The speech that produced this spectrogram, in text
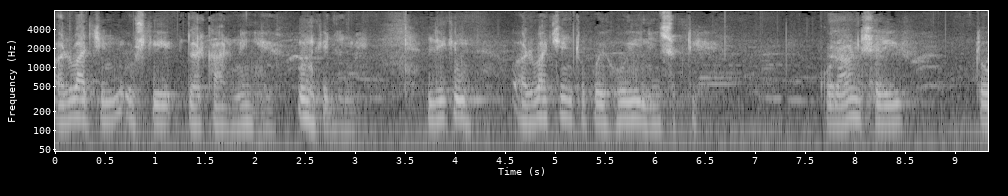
अर्वाचीन उसकी दरकार नहीं है उनके दिन में। लेकिन अर्वाचीन तो कोई हो ही नहीं सकती है। कुरान शरीफ तो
